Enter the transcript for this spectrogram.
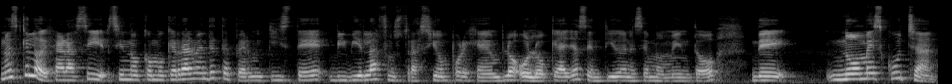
no es que lo dejaras ir, sino como que realmente te permitiste vivir la frustración, por ejemplo, o lo que hayas sentido en ese momento de no me escuchan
